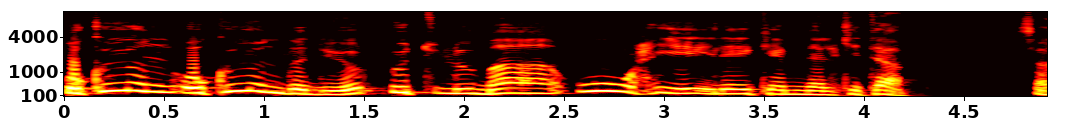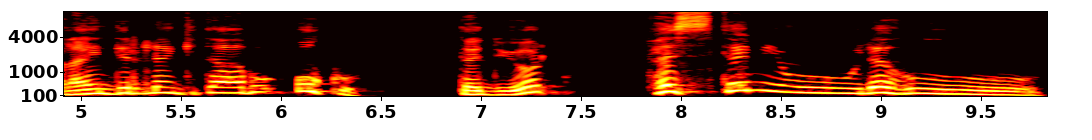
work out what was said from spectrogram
Okuyun okuyun da diyor ütlü ma uhiye ileyke minel kitap. Sana indirilen kitabı oku da diyor. Festemi'u lehu.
